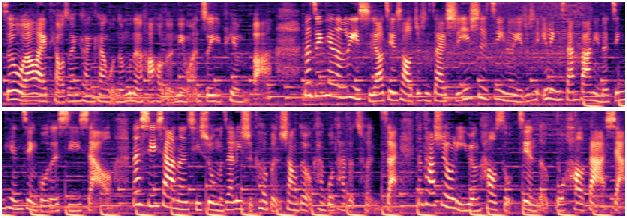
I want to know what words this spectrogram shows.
所以我要来挑战看看我能不能好好的念完这一篇吧。那今天的历史要介绍，就是在十一世纪呢，也就是一零三八年的今天建国的西夏哦。那西夏呢，其实我们在历史课本上都有看过它的存在。那它是由李元昊所建的。国号大夏，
